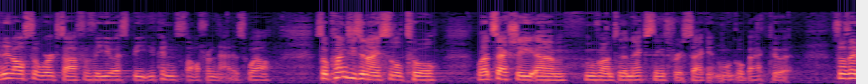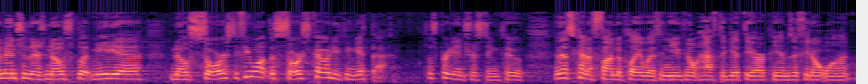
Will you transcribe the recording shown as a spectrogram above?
And it also works off of a USB. You can install from that as well. So Pungi's a nice little tool. Let's actually um, move on to the next things for a second, and we'll go back to it. So as I mentioned, there's no split media, no source. If you want the source code, you can get that. So it's pretty interesting too. And that's kind of fun to play with, and you don't have to get the RPMs if you don't want.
